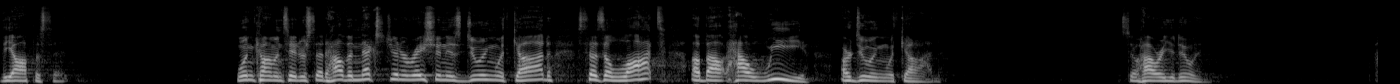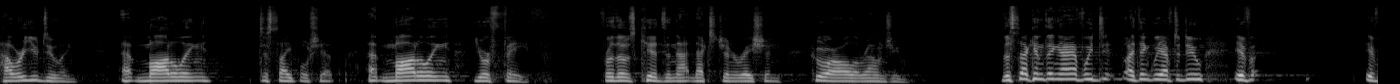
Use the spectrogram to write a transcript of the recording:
the opposite? One commentator said, How the next generation is doing with God says a lot about how we are doing with God. So, how are you doing? How are you doing at modeling discipleship, at modeling your faith for those kids in that next generation who are all around you. The second thing I, have, we do, I think we have to do, if, if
